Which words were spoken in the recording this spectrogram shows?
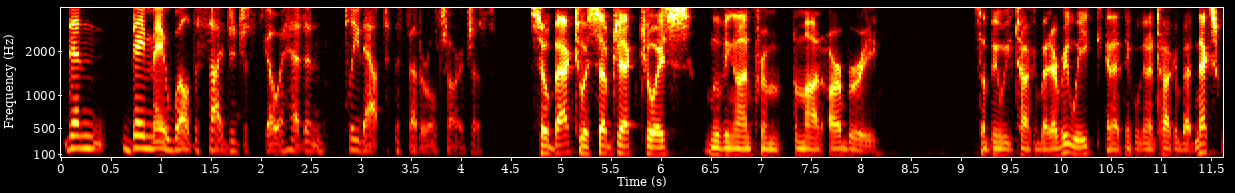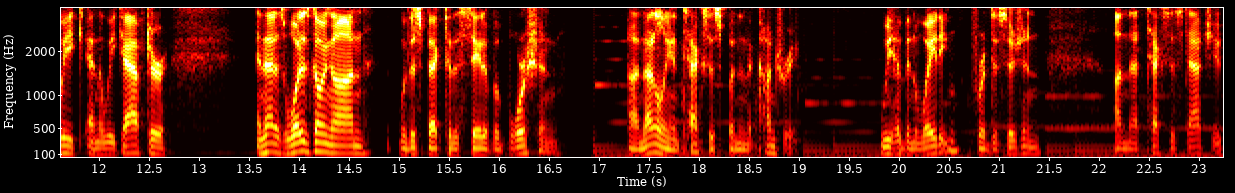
then they may well decide to just go ahead and plead out to the federal charges. So back to a subject, Joyce, moving on from Ahmaud Arbery, something we talk about every week, and I think we're going to talk about next week and the week after, and that is what is going on with respect to the state of abortion, uh, not only in Texas, but in the country. We have been waiting for a decision on that Texas statute,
